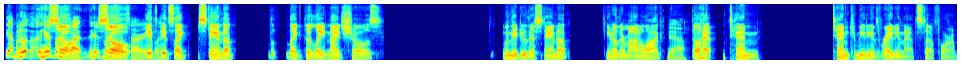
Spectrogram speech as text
Yeah, but here's my So- question. Here's my so oh, sorry. it's it's like stand up, like the late night shows when they do their stand up, you know, their monologue. yeah. They'll have 10, 10 comedians writing that stuff for them.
